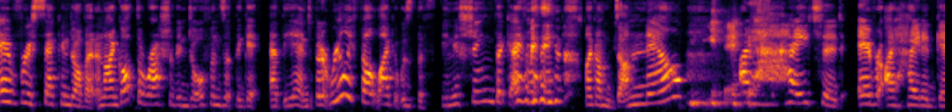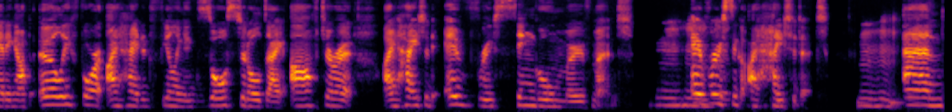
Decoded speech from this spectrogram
every second of it and i got the rush of endorphins at the get at the end but it really felt like it was the finishing that gave me the like i'm done now yes. i hated every i hated getting up early for it i hated feeling exhausted all day after it i hated every single movement Mm-hmm. Every single, I hated it. Mm-hmm. And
